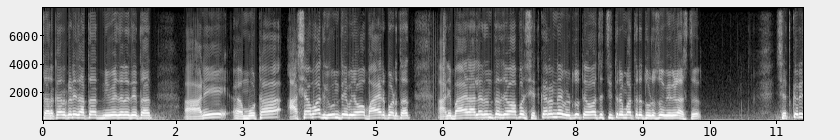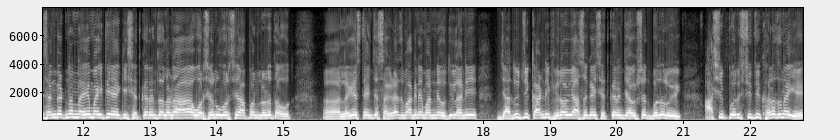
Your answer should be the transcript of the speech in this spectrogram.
सरकारकडे जातात निवेदनं देतात आणि मोठा आशावाद घेऊन ते जेव्हा बाहेर पडतात आणि बाहेर आल्यानंतर जेव्हा आपण शेतकऱ्यांना भेटतो तेव्हाचं चित्र मात्र थोडंसं वेगळं असतं. शेतकरी संघटनांना हे माहिती आहे की शेतकऱ्यांचा लढा हा वर्षानुवर्षे आपण लढत आहोत. लगेच त्यांच्या सगळ्याच मागण्या मान्य होतील आणि जादूची कांडी फिरावी असं काही शेतकऱ्यांच्या आयुष्यात बदल होईल अशी परिस्थिती खरंच नाही आहे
